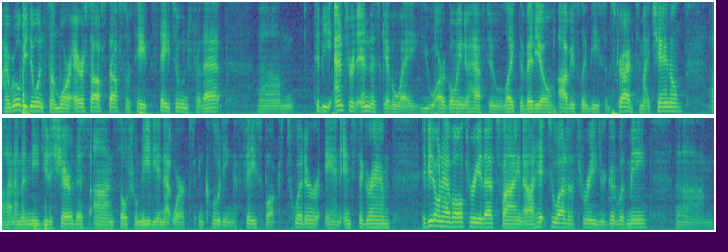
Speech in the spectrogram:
I will be doing some more airsoft stuff, so stay, tuned for that. Um, to be entered in this giveaway, you are going to have to like the video, obviously be subscribed to my channel, uh, and I'm going to need you to share this on social media networks, including Facebook, Twitter, and Instagram. If you don't have all three, that's fine. Uh, hit two out of the three, you're good with me. Um,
